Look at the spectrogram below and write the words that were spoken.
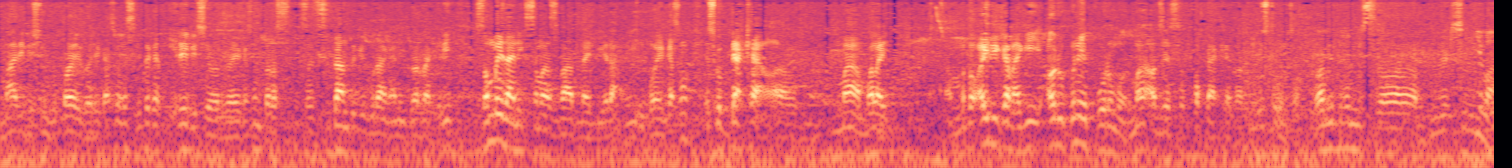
महाधिवेशनको तय गरेका छौँ। यसभित्रका धेरै विषयहरू रहेका छन् तर सिद्धान्तको कुराकानी गर्दाखेरि संवैधानिक समाजवादलाई लिएर हामी गएका छौँ। यसको व्याख्या अ, मा मलाई मतलब अहिलेका लागि अरू कुनै फोरमहरूमा अझ यस्तो थप व्याख्या गर्ने यस्तो हुन्छ। रविन्द्र मिश्र विवेक सिंहको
